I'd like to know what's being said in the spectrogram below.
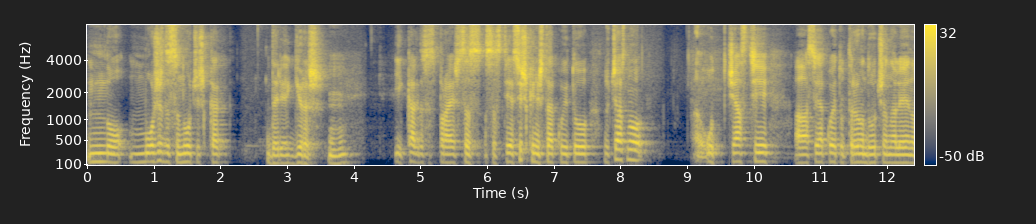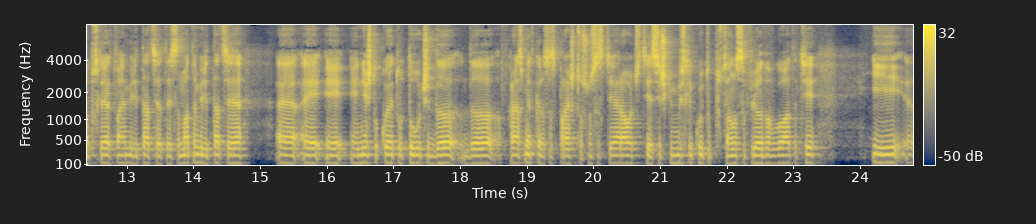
но можеш да се научиш как да реагираш. Mm-hmm. И как да се справиш с, с тези всички неща, които дочасно от части а, сега, което тръгна да уча нали, напоследък, това е медитацията и самата медитация е, е, е, е нещо, което те учи да, да, в крайна сметка да се справиш точно с тези работи, тези всички мисли, които постоянно се вливат в главата ти и е,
